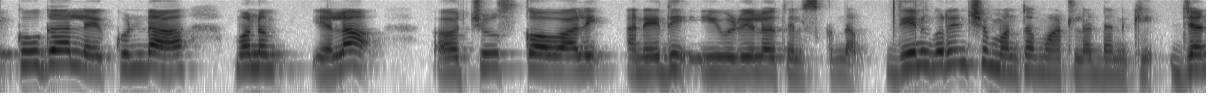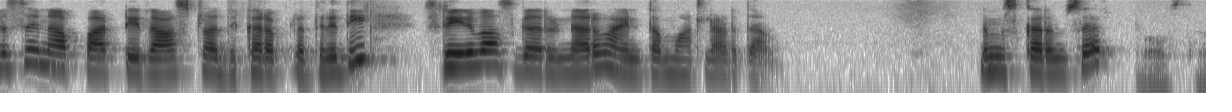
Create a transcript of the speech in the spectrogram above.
ఎక్కువగా లేకుండా మనం ఎలా చూసుకోవాలి అనేది ఈ వీడియోలో తెలుసుకుందాం. దీని గురించి మనతో మాట్లాడడానికి జనసేన పార్టీ రాష్ట్ర అధికార ప్రతినిధి శ్రీనివాస్ గారు ఉన్నారు. ఆయనతో మాట్లాడదాం. నమస్కారం సార్. నమస్తే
